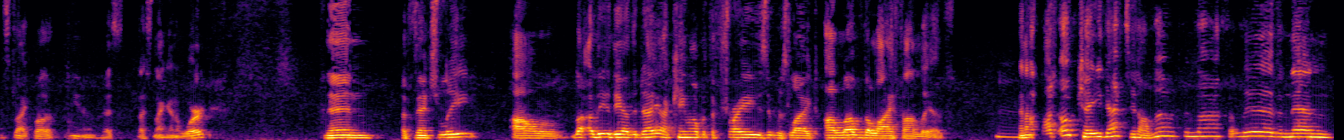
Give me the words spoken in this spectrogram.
It's like, well, you know, that's that's not gonna work. Then eventually I'll the, the other day I came up with a phrase that was like, I love the life I live. Mm. And I thought, okay, that's it. I love the life I live. And then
